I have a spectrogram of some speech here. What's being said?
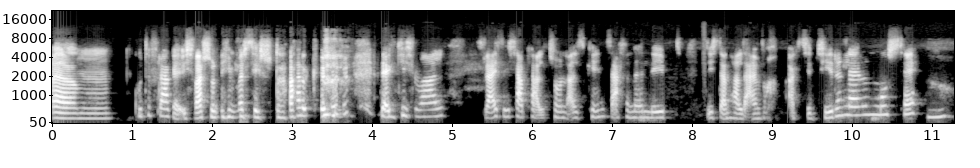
Ähm, gute Frage. Ich war schon immer sehr stark, denke ich mal. Ich weiß, ich habe halt schon als Kind Sachen erlebt, die ich dann halt einfach akzeptieren lernen musste. Mhm.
